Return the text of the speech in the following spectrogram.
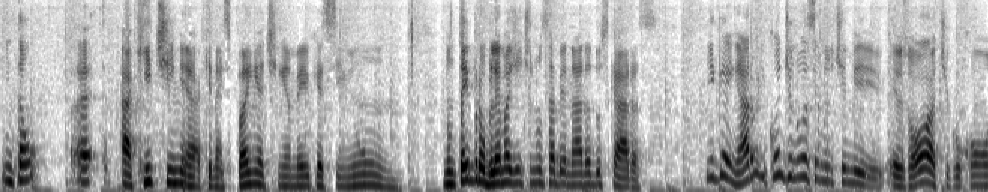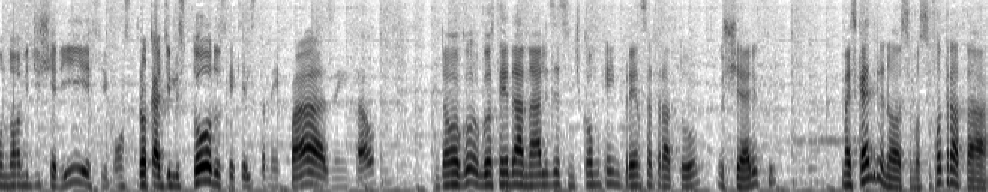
Então, é, aqui tinha, aqui na Espanha, tinha meio que assim um. Não tem problema a gente não saber nada dos caras. E ganharam, e continua sendo um time exótico, com o nome de xerife, com os trocadilhos todos que, que eles também fazem e tal. Então eu gostei da análise assim, de como que a imprensa tratou o xerife mas cá entre nós, se você for tratar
